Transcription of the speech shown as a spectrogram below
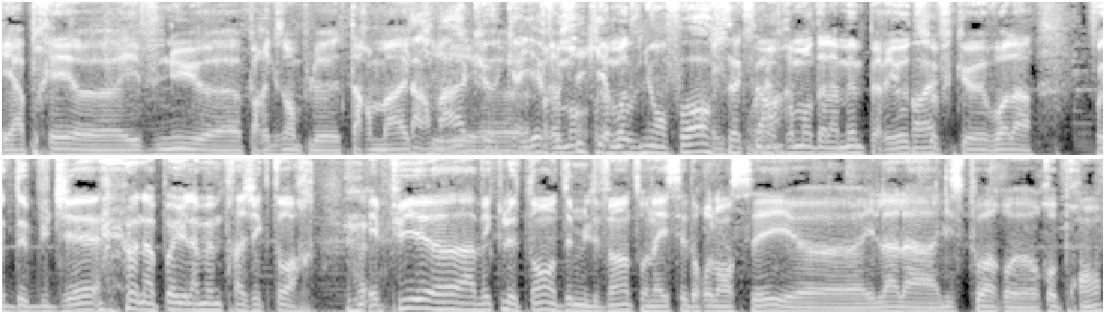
et après euh, est venu euh, par exemple Tarmac. Tarmac, et, euh, Kayev vraiment- aussi qui est revenu en force. Exactement, vraiment dans la même période, Ouais. sauf que voilà, faute de budget, on n'a pas eu la même trajectoire. et puis euh, avec le temps, en 2020, on a essayé de relancer et, euh, et là la- l'histoire euh, reprend,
